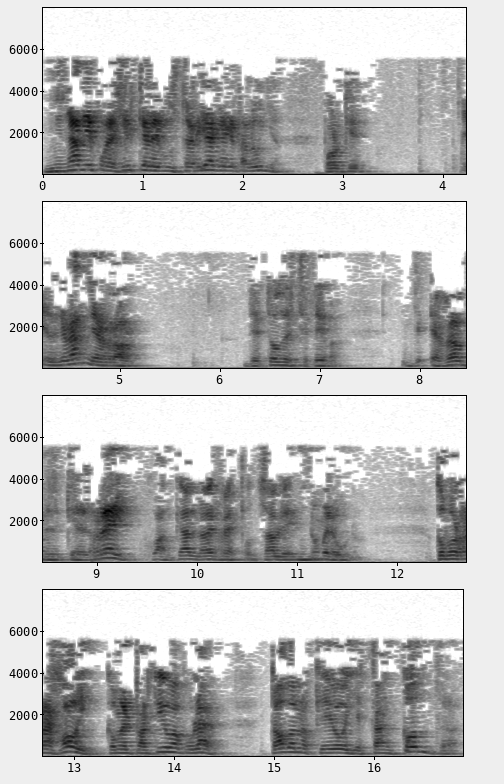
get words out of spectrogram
ni nadie puede decir que le gustaría que Cataluña, porque el gran error de todo este tema, error del que el rey Juan Carlos es responsable número uno, como Rajoy, como el Partido Popular, todos los que hoy están contra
